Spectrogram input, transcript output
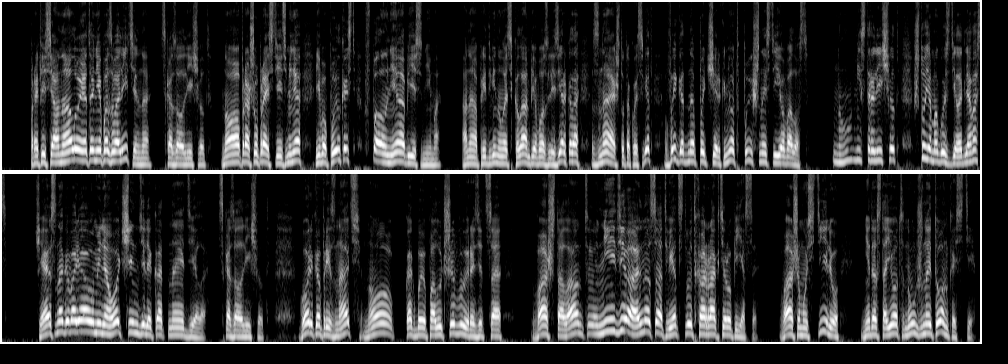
«Профессионалу это непозволительно», — сказал Личфилд. «Но, прошу простить меня, его пылкость вполне объяснима». Она придвинулась к лампе возле зеркала, зная, что такой свет выгодно подчеркнет пышность ее волос. «Ну, мистер Личфилд, что я могу сделать для вас?» «Честно говоря, у меня очень деликатное дело», — сказал Личфилд. «Горько признать, но, как бы получше выразиться, ваш талант не идеально соответствует характеру пьесы. Вашему стилю недостает нужной тонкости».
